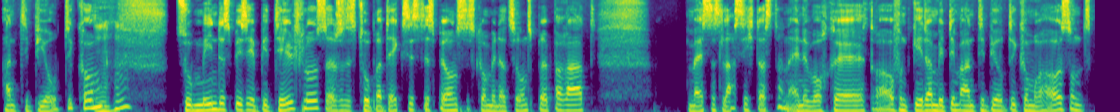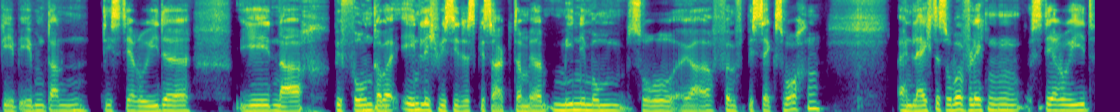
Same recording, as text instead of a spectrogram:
Antibiotikum, mhm. zumindest bis Epithelschluss. Also das Tobradex ist das bei uns, das Kombinationspräparat. Meistens lasse ich das dann eine Woche drauf und gehe dann mit dem Antibiotikum raus und gebe eben dann die Steroide je nach Befund, aber ähnlich wie Sie das gesagt haben, ja, Minimum so ja, fünf bis sechs Wochen. Ein leichtes Oberflächensteroid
